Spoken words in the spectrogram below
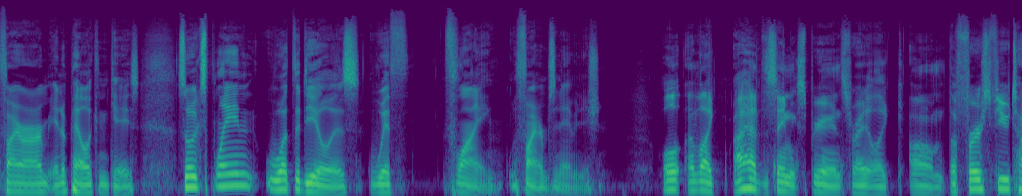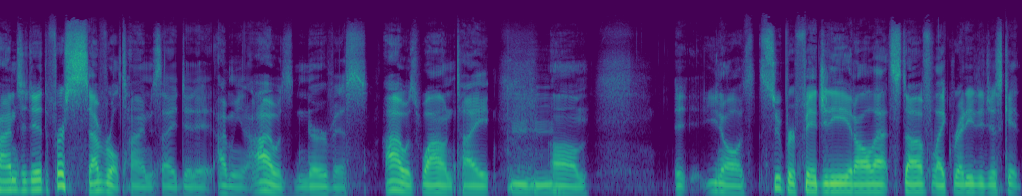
firearm in a Pelican case. So explain what the deal is with flying with firearms and ammunition. Well, I like I had the same experience, right? Like um, the first few times I did it, the first several times I did it, I mean, I was nervous. I was wound tight. Um, it, you know, super fidgety and all that stuff, like ready to just get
